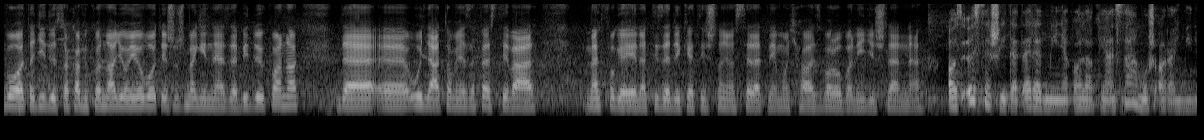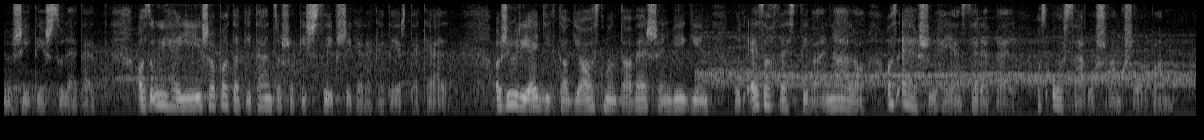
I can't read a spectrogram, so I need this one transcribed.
volt egy időszak, amikor nagyon jó volt, és most megint nehezebb idők vannak, de úgy látom, hogy ez a fesztivál meg fogja érni a tizediket, és nagyon szeretném, hogyha ez valóban így is lenne. Az összesített eredmények alapján számos aranyminősítés született. Az újhelyi és a pataki táncosok is szép sikereket értek el. A zsűri egyik tagja azt mondta a verseny végén, hogy ez a fesztivál nála az első helyen szerepel az országos rangsorban.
